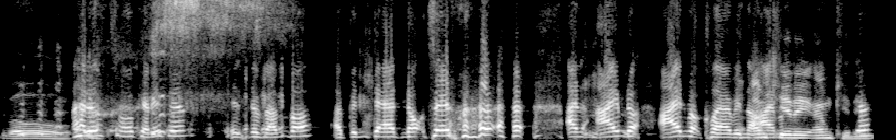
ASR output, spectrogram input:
Whoa. I don't smoke anything. It's November. I've been dead not to, and I'm not. I'm not clearing that. I'm, I'm. kidding. I'm kidding.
